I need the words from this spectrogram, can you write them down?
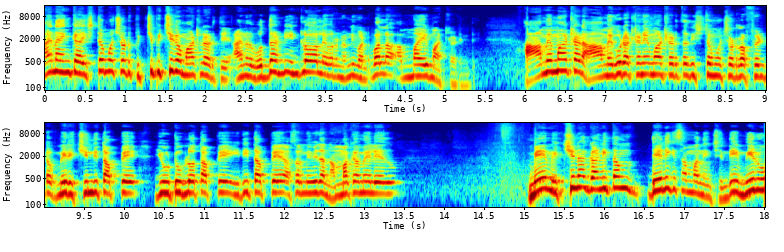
ఆయన ఇంకా ఇష్టం వచ్చినట్టు పిచ్చి పిచ్చిగా మాట్లాడితే ఆయన వద్దండి ఇంట్లో వాళ్ళు ఎవరన్నా వాళ్ళ అమ్మాయి మాట్లాడింది. ఆమె మాట్లాడ ఆమె కూడా అట్లనే మాట్లాడుతుంది ఇష్టం వచ్చాడు రఫ్ అండ్ టఫ్. మీరు ఇచ్చింది తప్పే యూట్యూబ్లో తప్పే ఇది తప్పే అసలు మీ మీద నమ్మకమే లేదు. మేము ఇచ్చిన గణితం దేనికి సంబంధించింది? మీరు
